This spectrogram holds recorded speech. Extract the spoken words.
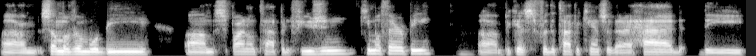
Um, some of them would be um, spinal tap infusion chemotherapy, uh, because for the type of cancer that I had, the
